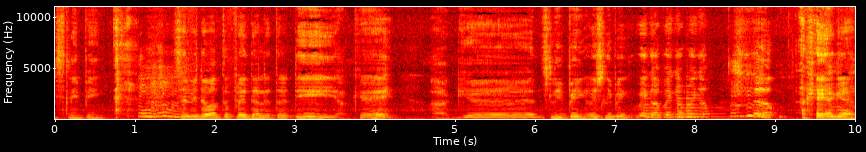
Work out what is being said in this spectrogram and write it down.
Sleeping. Still, we don't want to play the letter D. Okay. Again. Sleeping. Are you sleeping? Wake up, wake up, wake up. Wake up. Okay, again.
